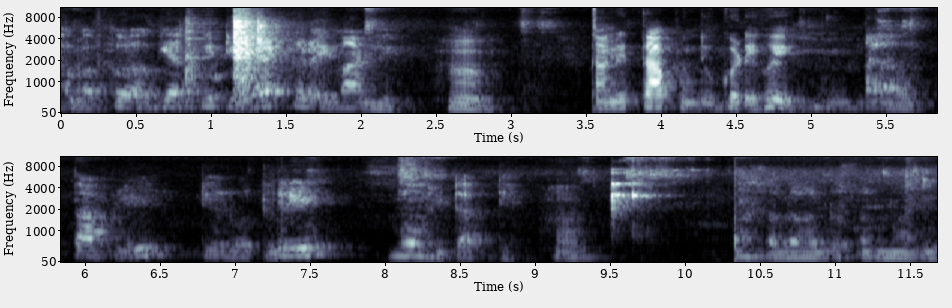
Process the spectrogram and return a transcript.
हो का, क गॅस पेटीला कढई मांडली. हां. चांगली तापून देऊ कडे होय? तापली तेल होते मोहरी टाकते. हां. मसाला लसूण आधी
